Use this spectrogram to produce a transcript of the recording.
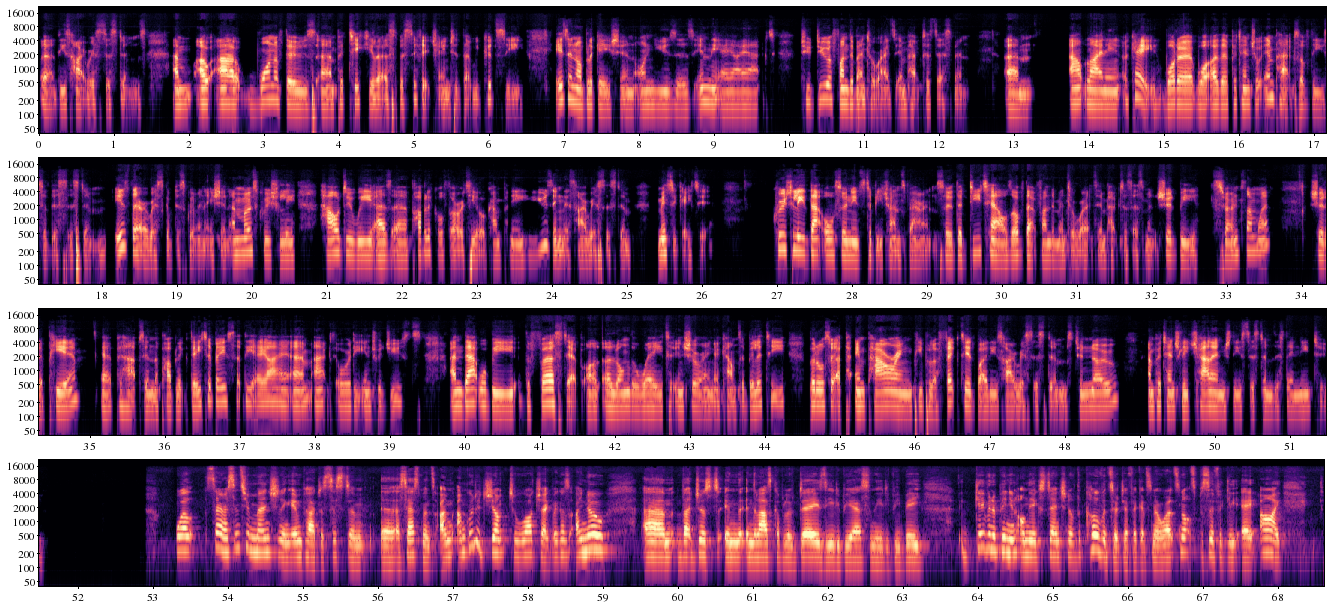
uh, these high risk systems. And uh, uh, one of those uh, particular specific changes that we could see is an obligation on users in the AI Act to do a fundamental rights impact assessment. Um, outlining okay what are what are the potential impacts of the use of this system? Is there a risk of discrimination? And most crucially how do we as a public authority or company using this high risk system mitigate it? Crucially, that also needs to be transparent. So the details of that fundamental rights impact assessment should be shown somewhere, should appear uh, perhaps in the public database that the AI um, Act already introduced. And that will be the first step on, along the way to ensuring accountability, but also empowering people affected by these high risk systems to know and potentially challenge these systems if they need to. Well, Sarah, since you're mentioning impact assistant, uh, assessments, I'm, I'm going to jump to Wojciech because I know um, that just in the, in the last couple of days, the EDPS and the EDPB gave an opinion on the extension of the COVID certificates. Now, while it's not specifically AI,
